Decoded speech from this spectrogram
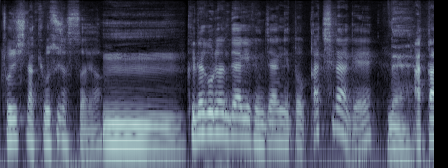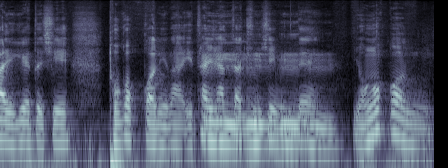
조지신학 교수셨어요. 음. 그레고리안 대학이 굉장히 또 까칠하게 네. 아까 얘기했듯이 도덕권이나 이탈리아 음, 학자 음, 중심인데 음, 음. 영어권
